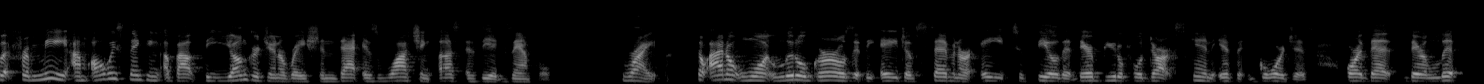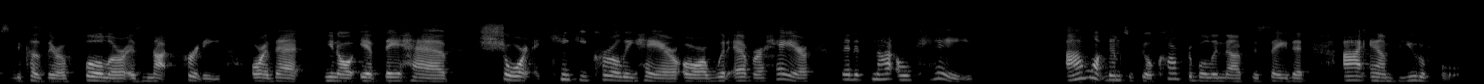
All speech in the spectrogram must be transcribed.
But for me, I'm always thinking about the younger generation that is watching us as the example. Right. So I don't want little girls at the age of seven or eight to feel that their beautiful dark skin isn't gorgeous, or that their lips, because they're fuller, is not pretty, or that, you know, if they have short, kinky, curly hair or whatever hair, that it's not okay. I want them to feel comfortable enough to say that I am beautiful.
